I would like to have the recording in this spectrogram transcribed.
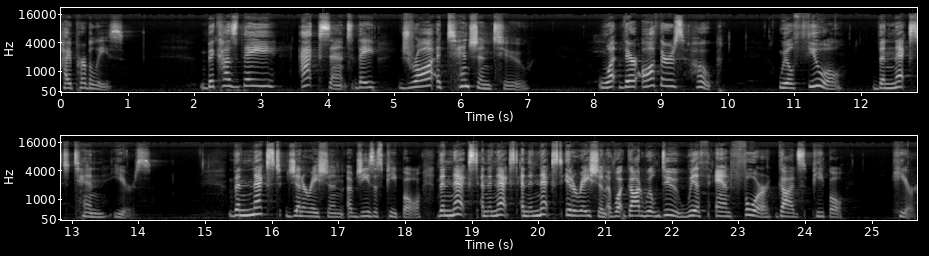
hyperboles because they accent, they draw attention to what their authors hope will fuel the next 10 years. The next generation of Jesus people, the next and the next and the next iteration of what God will do with and for God's people here.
